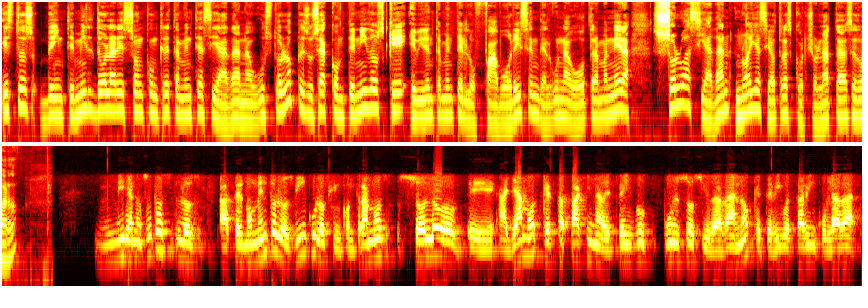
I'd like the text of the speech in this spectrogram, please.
Estos 20 mil dólares son concretamente hacia Adán Augusto López, o sea, contenidos que evidentemente lo favorecen de alguna u otra manera. ¿Solo hacia Adán, no hay hacia otras corcholatas, Eduardo? Mira, nosotros los hasta el momento los vínculos que encontramos solo eh, hallamos que esta página de Facebook Pulso Ciudadano, que te digo está vinculada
